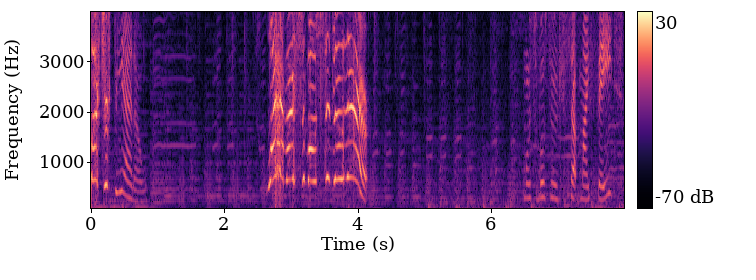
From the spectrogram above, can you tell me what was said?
Electric piano. What am I supposed to do there? Am I supposed to accept my fate?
